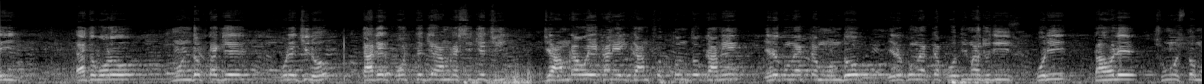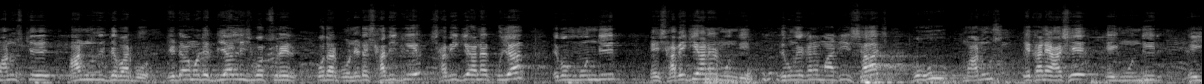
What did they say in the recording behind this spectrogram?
এই এত বড় মণ্ডপটাকে করেছিল, তাদের পর থেকে আমরা শিখেছি। যে আমরাও এখানে এই গ্রাম প্রত্যন্ত গ্রামে এরকম একটা মণ্ডপ, এরকম একটা প্রতিমা যদি করি, তাহলে সমস্ত মানুষকে আনন্দ দিতে পারব। এটা আমাদের বিয়াল্লিশ বছরের পদার্পণ। এটা সাবিকিয়ে সাবিকিয়ানার পূজা এবং মন্দির, এই সাবেকিয়ানার মন্দির এবং এখানে মাটির সাজ। বহু মানুষ এখানে আসে এই মন্দির, এই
